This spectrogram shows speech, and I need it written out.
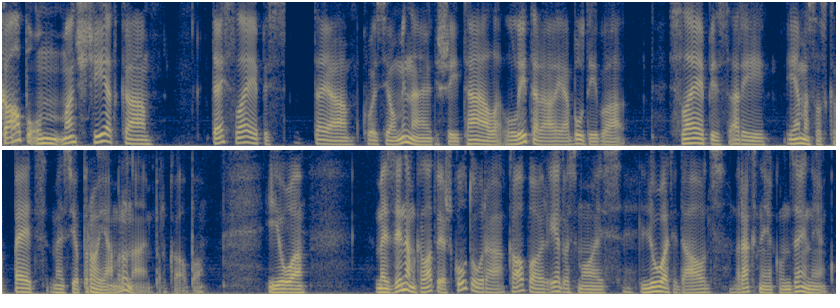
kalpu. Un man šķiet, ka te slēpjas tajā, ko es jau minēju, šī tēla literārajā būtībā slēpjas arī iemesls, kāpēc mēs joprojām runājam par kalpo. Jo Mēs zinām, ka latviešu kultūrā kalpo ir iedvesmojis ļoti daudz rakstnieku un dzinieku.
